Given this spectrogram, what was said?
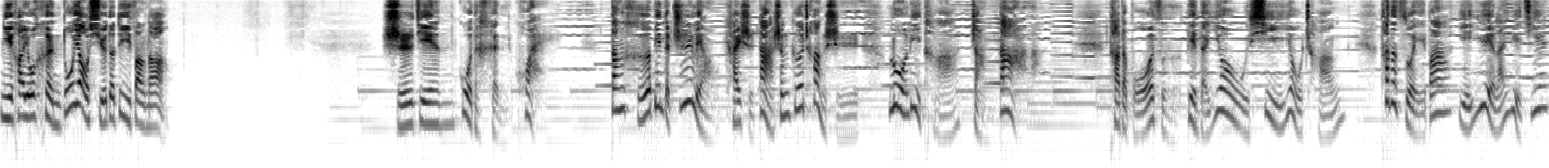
你还有很多要学的地方呢。”时间过得很快，当河边的知了开始大声歌唱时，洛丽塔长大了，她的脖子变得又细又长，她的嘴巴也越来越尖。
